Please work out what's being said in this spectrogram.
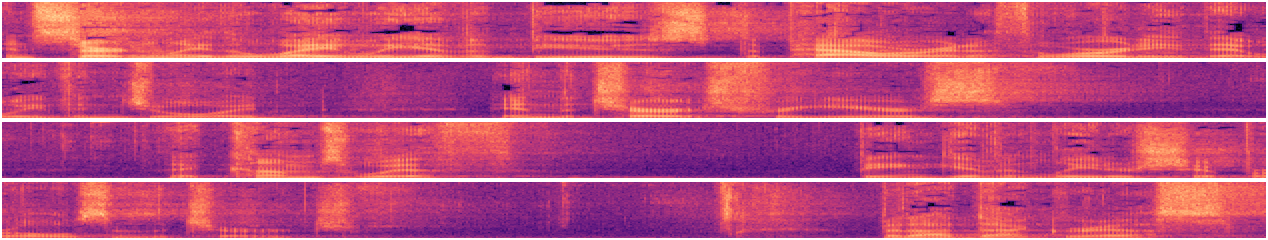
And certainly the way we have abused the power and authority that we've enjoyed in the church for years that comes with being given leadership roles in the church. But I digress.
